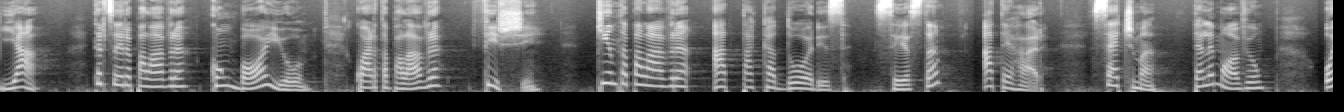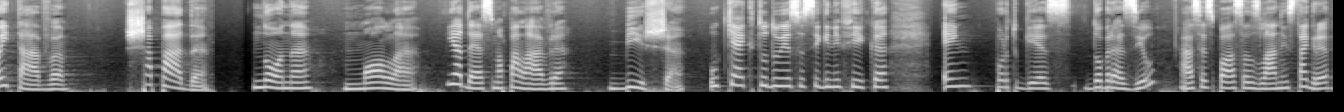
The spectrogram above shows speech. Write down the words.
ya. Terceira palavra, comboio. Quarta palavra, fish. Quinta palavra, atacadores. Sexta, aterrar. Sétima, telemóvel. Oitava, chapada. Nona, mola. E a décima palavra, bicha. O que é que tudo isso significa em português do Brasil? As respostas lá no Instagram,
